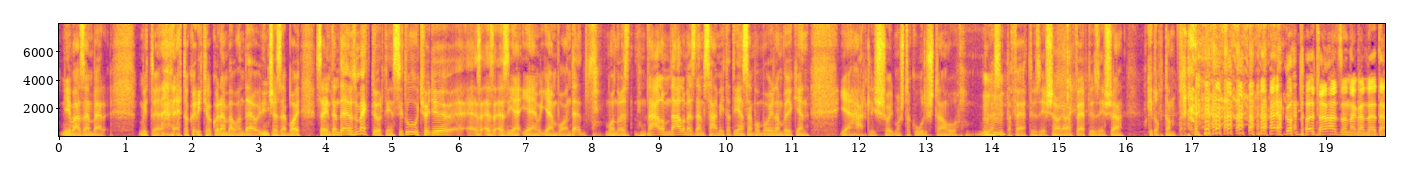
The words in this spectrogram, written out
nyilván az ember, mit így, akkor nem van, de nincs ezzel baj. Szerintem, de ez megtörtént szitu, úgyhogy ez, ez, ez ilyen, ilyen, ilyen, van. De mondom, ez, nálam, nálam ez nem számít, tehát ilyen szempontból, hogy nem vagyok ilyen, ilyen hárklis, hogy most a úristen, mi lesz uh-huh. itt a fertőzéssel, a fertőzéssel kidobtam. gondoltam, azonnal gondoltam.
